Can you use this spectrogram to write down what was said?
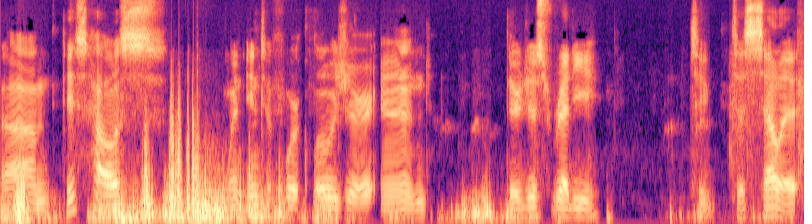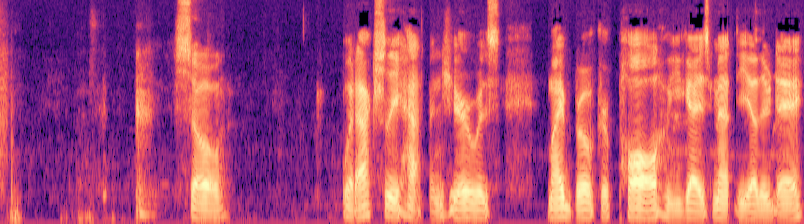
um, this house went into foreclosure and they're just ready to to sell it. So what actually happened here was my broker Paul, who you guys met the other day,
